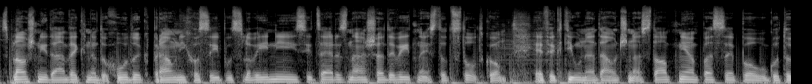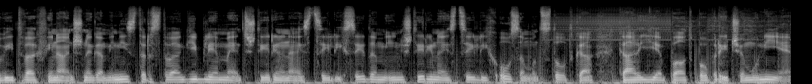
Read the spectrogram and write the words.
Splošni davek na dohodek pravnih oseb oseb v Sloveniji sicer znaša 19 odstotkov, efektivna davčna stopnja pa se po ugotovitvah finančnega ministrstva giblje med 14,7 in 14,8 odstotka, kar je pod povprečjem unije.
